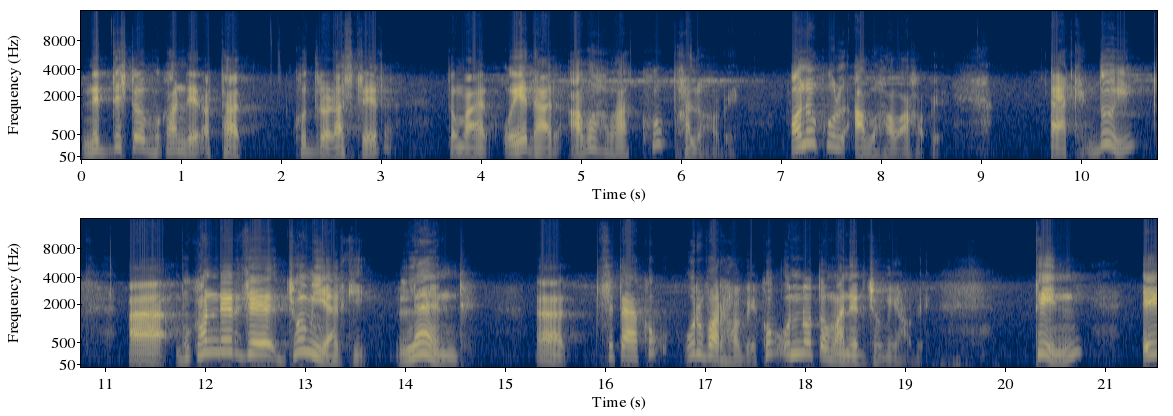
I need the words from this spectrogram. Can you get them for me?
নির্দিষ্ট ভূখণ্ডের, অর্থাৎ ক্ষুদ্র রাষ্ট্রের তোমার ওয়েদার আবহাওয়া খুব ভালো হবে। অনুকূল আবহাওয়া হবে। এক। দুই ভূখণ্ডের যে জমি আর কি ল্যান্ড সেটা খুব উর্বর হবে, খুব উন্নত মানের জমি হবে। তিন এই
